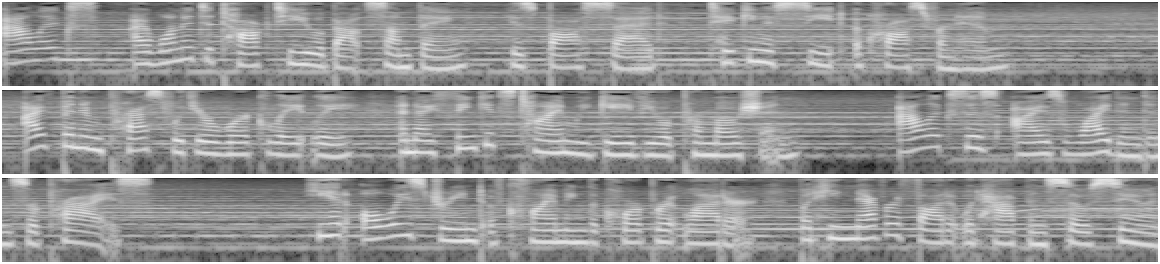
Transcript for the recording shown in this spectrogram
Alex, I wanted to talk to you about something, his boss said, taking a seat across from him. I've been impressed with your work lately, and I think it's time we gave you a promotion. Alex's eyes widened in surprise. He had always dreamed of climbing the corporate ladder, but he never thought it would happen so soon.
